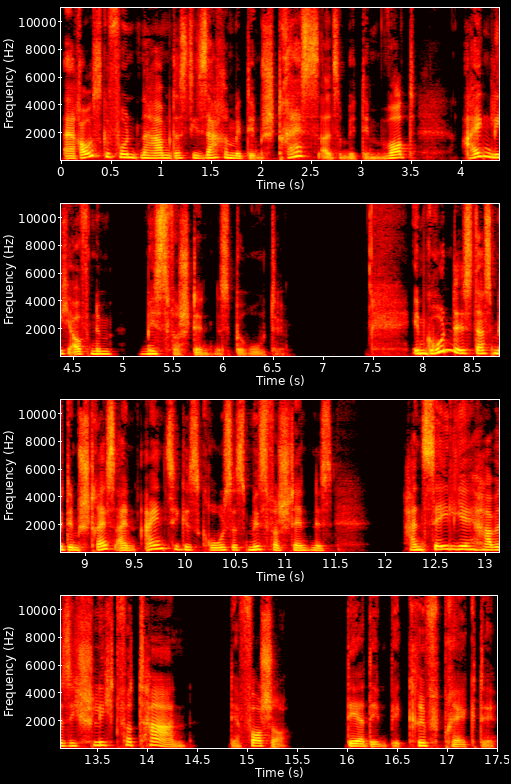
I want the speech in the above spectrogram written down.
herausgefunden haben, dass die Sache mit dem Stress, also mit dem Wort, eigentlich auf einem Missverständnis beruhte. Im Grunde ist das mit dem Stress ein einziges großes Missverständnis. Hans Selye habe sich schlicht vertan. Der Forscher, der den Begriff prägte,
